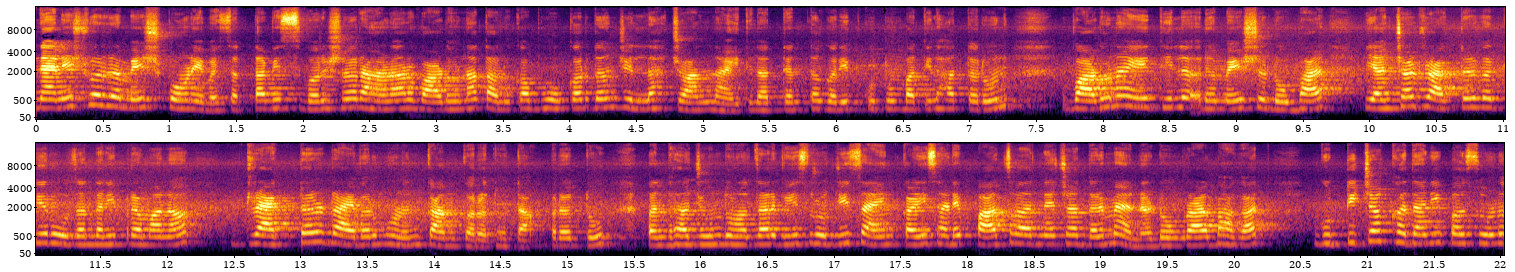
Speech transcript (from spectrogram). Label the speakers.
Speaker 1: ज्ञानेश्वर रमेश कोणे वय सत्तावीस वर्ष राहणार वाढोणा तालुका भोकरदन जिल्हा जालना येथील अत्यंत गरीब कुटुंबातील हा तरुण वाढोणा येथील रमेश डोभाळ यांच्या ट्रॅक्टरवरती रोजंदारीप्रमाणे ट्रॅक्टर ड्रायव्हर म्हणून काम करत होता. परंतु पंधरा जून दोन हजार वीस रोजी सायंकाळी साडेपाच वाजण्याच्या दरम्यान डोंगराळ भागात गुट्टीच्या खदानीपासून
